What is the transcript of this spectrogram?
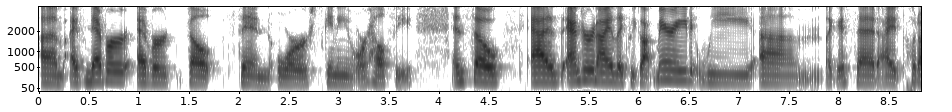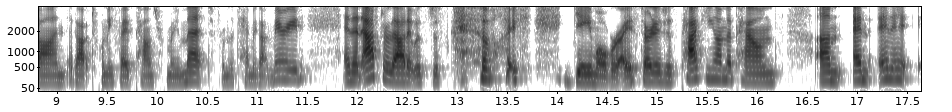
um, I've never ever felt thin or skinny or healthy. And so as Andrew and I, like we got married, we, um, like I said, I had put on about 25 pounds from my met from the time I got married. And then after that, it was just kind of like game over. I started just packing on the pounds. Um, and, and it,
